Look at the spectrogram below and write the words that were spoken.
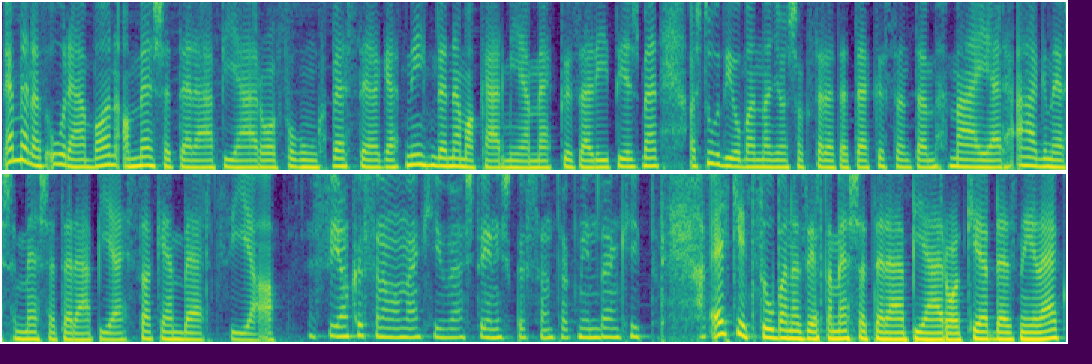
Ebben az órában a meseterápiáról fogunk beszélgetni, de nem akármilyen megközelítésben. A stúdióban nagyon sok szeretettel köszöntöm Májer Ágnes meseterápiás szakembert. Szia! Szia, köszönöm a meghívást, én is köszöntök mindenkit. Egy-két szóban azért a meseterápiáról kérdeznélek,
